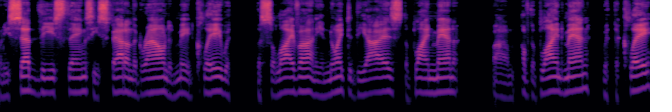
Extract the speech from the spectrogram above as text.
When he said these things, he spat on the ground and made clay with the saliva, and he anointed the eyes, the blind man um, of the blind man with the clay.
